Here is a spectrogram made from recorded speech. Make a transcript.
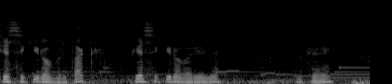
Piesek i rower, tak? Piesek i rower jedzie. Okej. Kuki.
